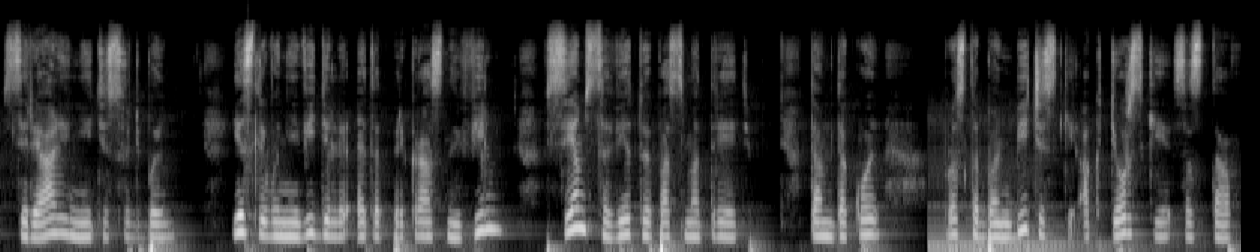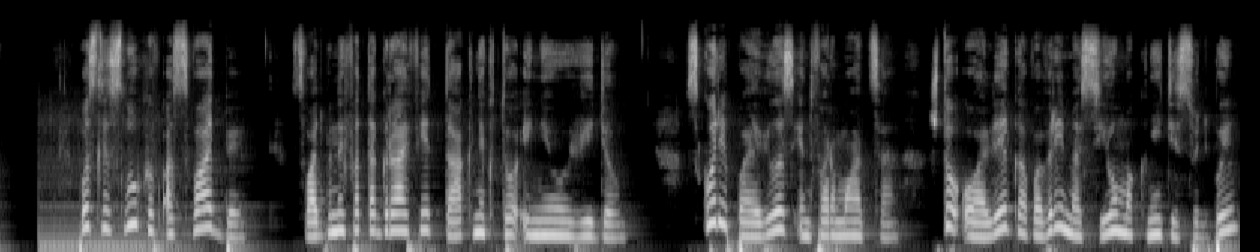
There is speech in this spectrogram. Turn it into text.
в сериале «Нити судьбы». Если вы не видели этот прекрасный фильм, всем советую посмотреть. Там такой просто бомбический актерский состав. После слухов о свадьбе свадебных фотографий так никто и не увидел. Вскоре появилась информация, что у Олега во время съемок «Нити судьбы»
